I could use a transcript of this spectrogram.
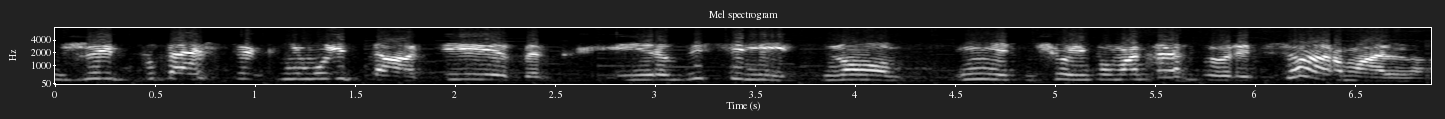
уже пытаешься к нему и так, и это, и развеселить, но нет, ничего не помогает, говорит, все нормально.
